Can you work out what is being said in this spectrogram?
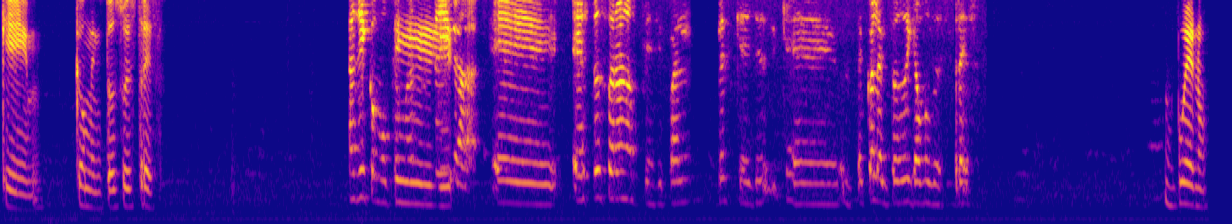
que, aumentó su estrés? Así como que eh, diga, eh, estos fueron los principales que, que usted colectó, digamos, de estrés? Bueno,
